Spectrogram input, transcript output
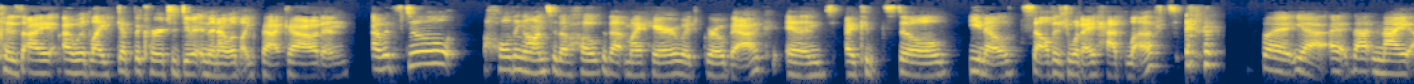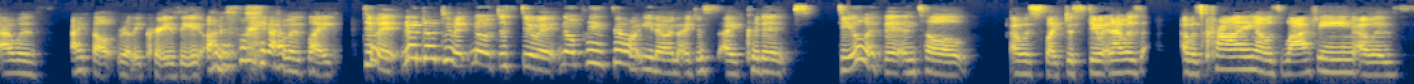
because I I would like get the courage to do it and then I would like back out and I would still holding on to the hope that my hair would grow back and I could still, you know, salvage what I had left. but yeah, I, that night I was I felt really crazy. Honestly, I was like, do it. No, don't do it. No, just do it. No, please don't, you know, and I just I couldn't deal with it until I was like, just do it. And I was, I was crying, I was laughing, I was,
